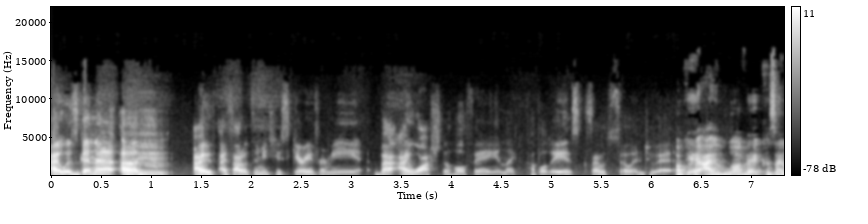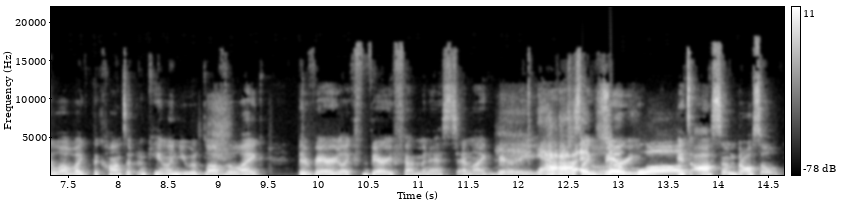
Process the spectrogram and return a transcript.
I was gonna um I, I thought it was gonna be too scary for me, but I watched the whole thing in like a couple days because I was so into it. Okay, I love it because I love like the concept. And Caitlin, you would love the like they're very like very feminist and like very Yeah, just, like, it's very, so cool. It's awesome, but also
